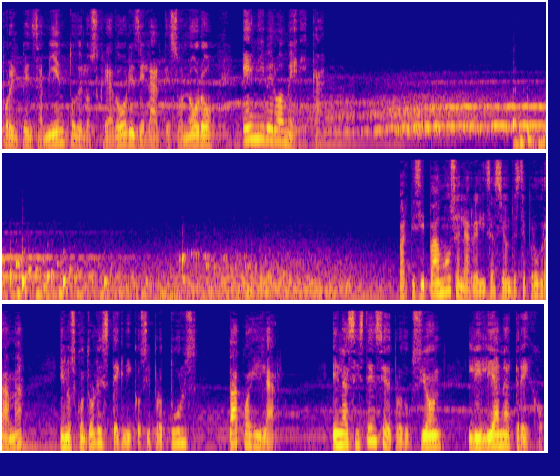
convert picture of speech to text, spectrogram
Por el pensamiento de los creadores del arte sonoro en Iberoamérica. Participamos en la realización de este programa en los controles técnicos y Pro Tools Paco Aguilar, en la asistencia de producción Liliana Trejo,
